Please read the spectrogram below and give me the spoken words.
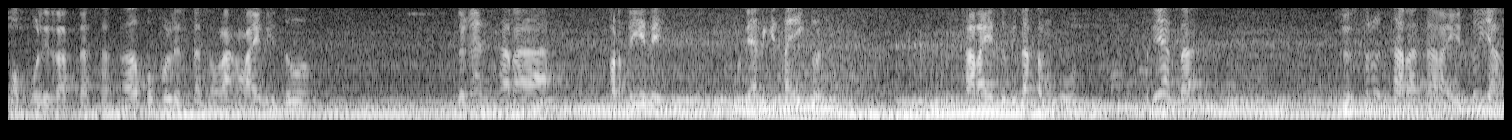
popularitas eh, popularitas orang lain itu dengan cara seperti ini. Kemudian kita ikut. Cara itu kita tempuh. Ternyata justru cara-cara itu yang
